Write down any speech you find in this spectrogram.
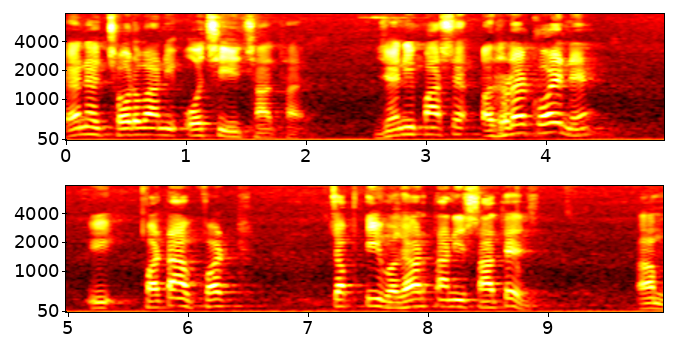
એને છોડવાની ઓછી ઈચ્છા થાય. જેની પાસે અઢળક હોય ને એ ફટાફટ ચપટી વગાડતાની સાથે જ આમ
